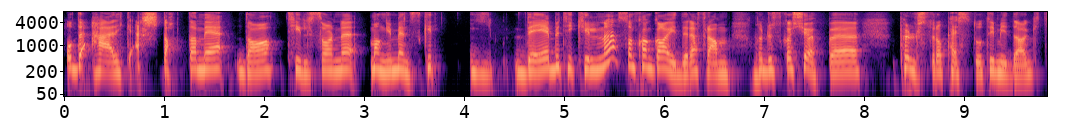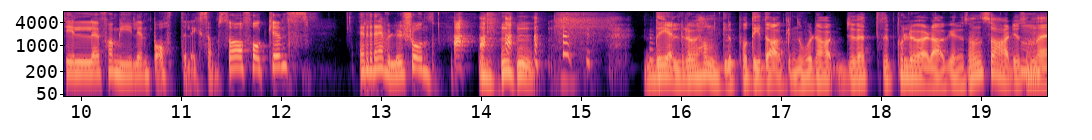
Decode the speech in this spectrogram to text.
og det er ikke erstatta med da tilsvarende mange mennesker i- ved butikkhyllene som kan guide deg fram når du skal kjøpe pølser og pesto til middag til familien på åtte, liksom. Så folkens, revolusjon! Det gjelder å handle på de dagene hvor har, du vet, på lørdager og sånn, så har de jo sånne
